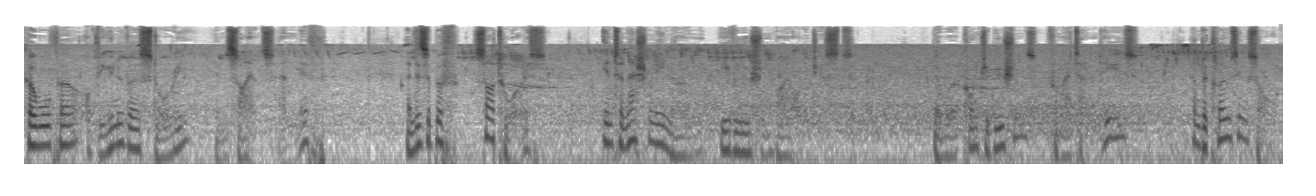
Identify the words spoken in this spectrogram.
co-author of The Universe Story in Science and Myth, Elizabeth Sahtouris, internationally known evolution biologist. There were contributions from attendees, and the closing song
